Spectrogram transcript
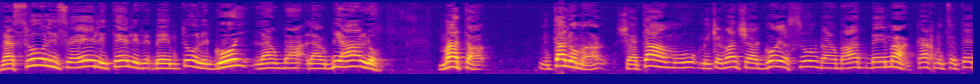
ואסור לישראל ליתן בהמתו לגוי להרביעה לו. מה הטעם? ניתן לומר שהטעם הוא מכיוון שהגוי אסור בארבעת בהמה, כך מצטט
